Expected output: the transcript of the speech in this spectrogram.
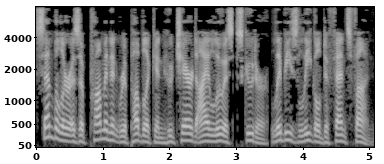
Sembler is a prominent Republican who chaired I. Lewis Scooter Libby's Legal Defense Fund.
